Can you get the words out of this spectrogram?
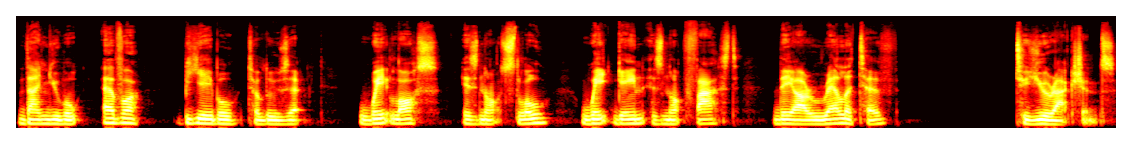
than you will ever be able to lose it. Weight loss is not slow, weight gain is not fast. They are relative to your actions.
